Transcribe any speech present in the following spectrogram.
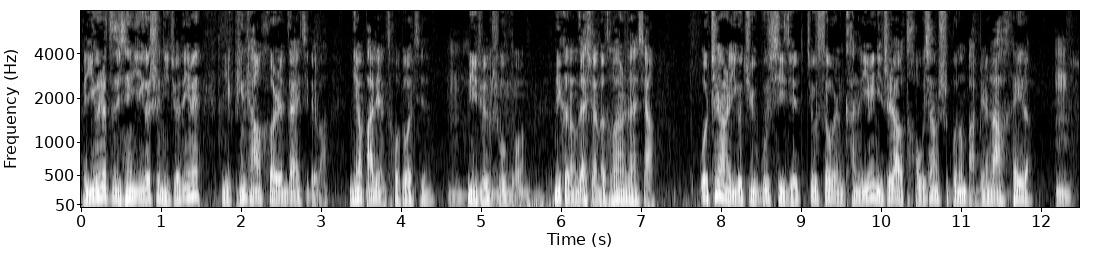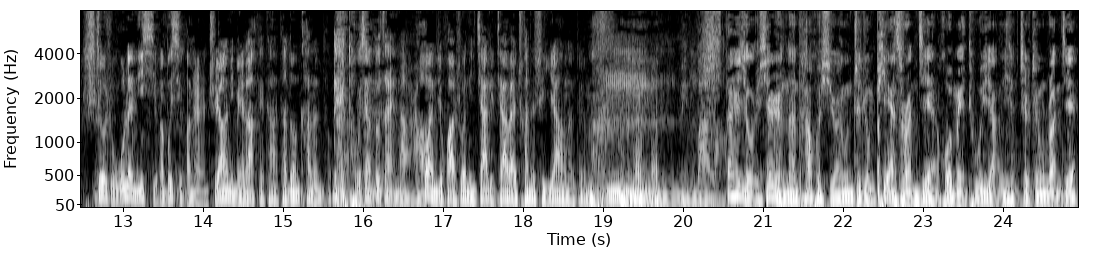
一个是自信，一个是你觉得，因为你平常和人在一起，对吧？你要把脸凑多近，嗯，你觉得舒服？你可能在选择头像时在想，我这样一个局部细节，就所有人看见，因为你知道头像是不能把别人拉黑的，嗯，是就是无论你喜欢不喜欢的人，只要你没拉黑他，他都能看到你头像。头像都在那儿哈。换句话说，你家里家外穿的是一样的，对吗？嗯，明白了。但是有一些人呢，他会喜欢用这种 PS 软件或美图一样一些这这种软件，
